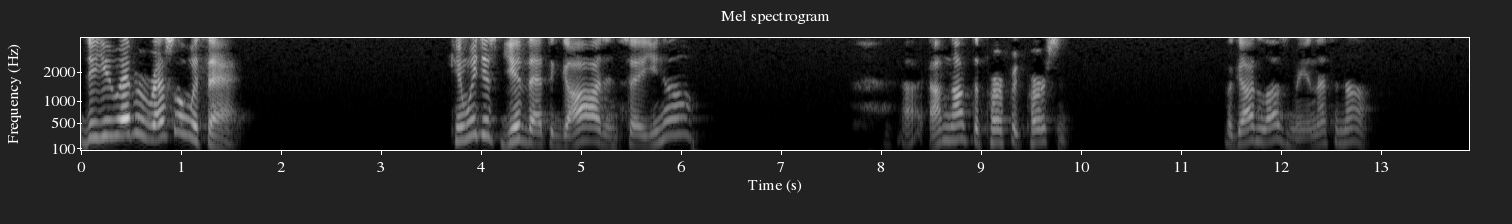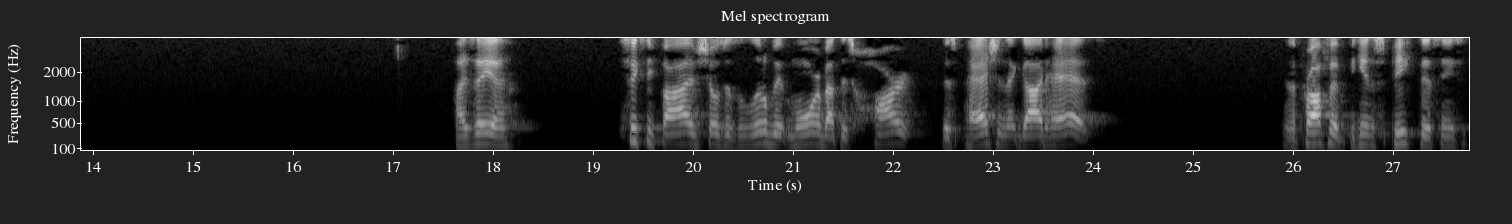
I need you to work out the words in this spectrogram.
Do you ever wrestle with that? Can we just give that to God and say, you know, I'm not the perfect person, but God loves me and that's enough. Isaiah 65 shows us a little bit more about this heart, this passion that God has. And the prophet begins to speak this and he's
